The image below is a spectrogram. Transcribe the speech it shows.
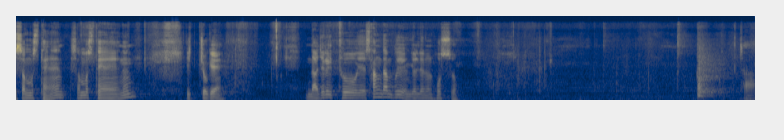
썸머스텐 썸머스텐은 이쪽에 나제레이터의 상단부에 연결되는 호스 자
